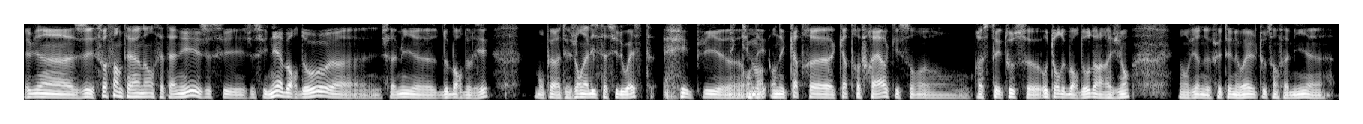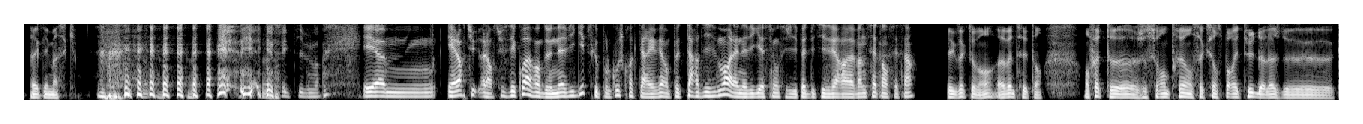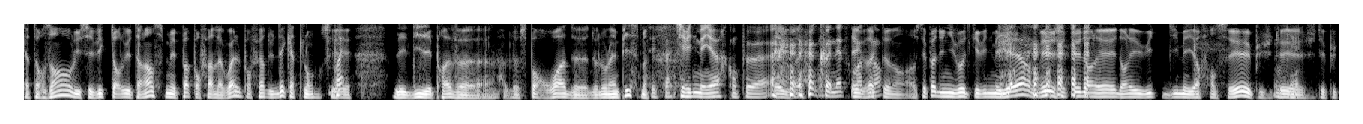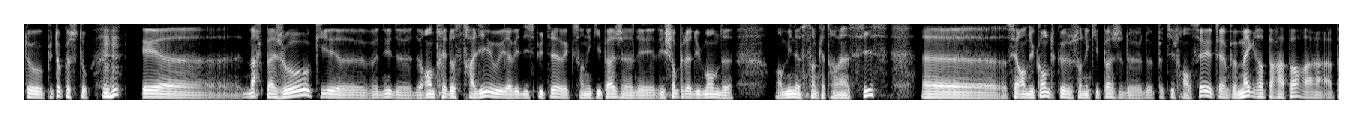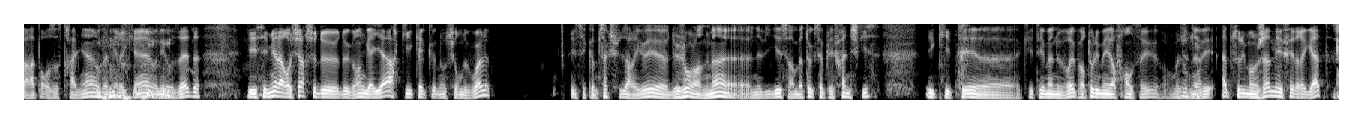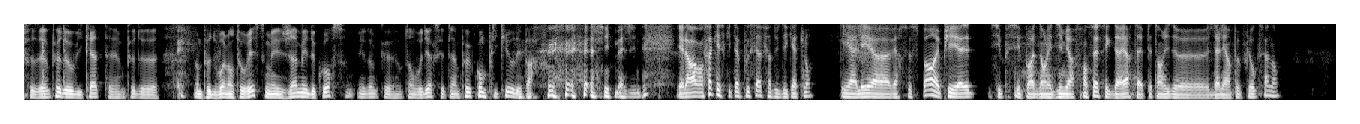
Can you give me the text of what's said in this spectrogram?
Eh bien, j'ai 61 ans cette année. Je suis, je suis né à Bordeaux, euh, une famille euh, de Bordelais. Mon père était journaliste à Sud-Ouest, et puis euh, on, est, on est quatre quatre frères qui sont restés tous autour de Bordeaux dans la région. On vient de fêter Noël tous en famille avec les masques. Effectivement. Et, euh, et alors tu alors tu faisais quoi avant de naviguer? Parce que pour le coup je crois que tu arrivé un peu tardivement à la navigation si je dis pas de bêtises vers 27 ans c'est ça? Exactement, à 27 ans. En fait, euh, je suis rentré en section sport-études à l'âge de 14 ans au lycée Victor Louis Talence, mais pas pour faire de la voile, pour faire du décathlon. C'est les 10 épreuves, euh, le sport roi de, de l'olympisme. C'est ça, Kevin Meyer qu'on peut euh, connaître Exactement. C'était pas du niveau de Kevin Meyer, mais j'étais dans les dans les 8 10 meilleurs français et puis j'étais j'étais plutôt plutôt costaud. Mhm et euh, Marc Pajot qui euh, venait de, de rentrer d'Australie où il avait disputé avec son équipage les, les championnats du monde en 1986 euh, s'est rendu compte que son équipage de, de, petits Français était un peu maigre par rapport à par rapport aux Australiens, aux Américains, aux Néo-Z. Et il s'est mis à la recherche de, de grands gaillards qui aient quelques notions de voile. Et c'est comme ça que je suis arrivé euh, du jour au lendemain euh, naviguer sur un bateau qui s'appelait French Kiss et qui était euh, qui était manœuvré par tous les meilleurs Français. Moi, je n'avais absolument jamais fait de régate. Je faisais un peu de hobbycat, un peu de un peu de voile en touriste, mais jamais de course. Et donc, euh, autant vous dire que c'était un peu compliqué au départ. J'imagine. Et alors avant ça, qu'est-ce qui t'a poussé à faire du décathlon et aller euh, vers ce sport? Et puis, si c'est pour être dans les 10 meilleurs français, c'est que derrière, tu avais peut-être envie d'aller un peu plus haut que ça, non?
